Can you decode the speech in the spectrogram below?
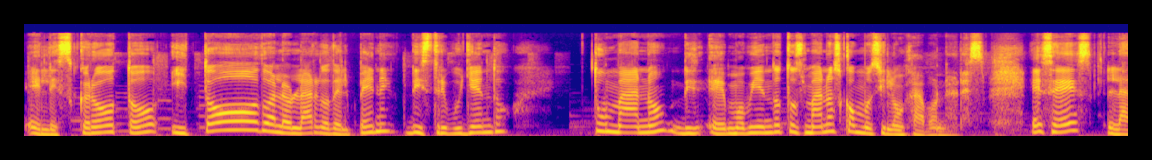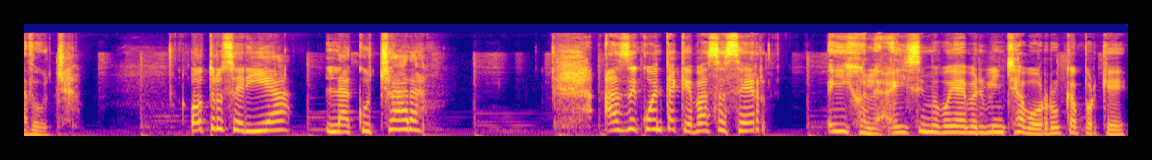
el escroto y todo a lo largo del pene, distribuyendo tu mano, eh, moviendo tus manos como si lo enjabonaras. Ese es la ducha. Otro sería la cuchara. Haz de cuenta que vas a hacer. Híjole, ahí sí me voy a ver bien chaborruca porque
